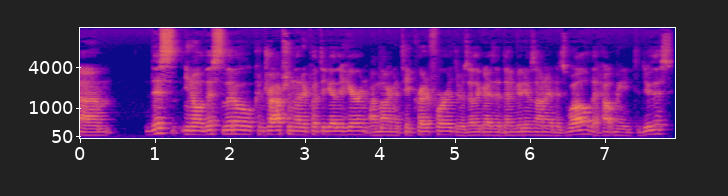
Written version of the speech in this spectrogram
um, this, you know, this little contraption that I put together here, and I'm not going to take credit for it. There's other guys that done videos on it as well that helped me to do this.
